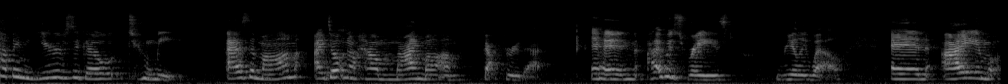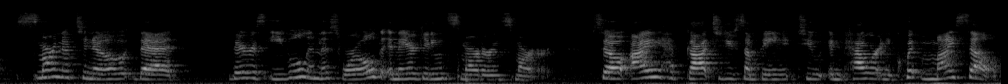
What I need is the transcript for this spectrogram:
happened years ago to me. As a mom, I don't know how my mom got through that and I was raised really well. And I am smart enough to know that there is evil in this world and they are getting smarter and smarter. So I have got to do something to empower and equip myself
